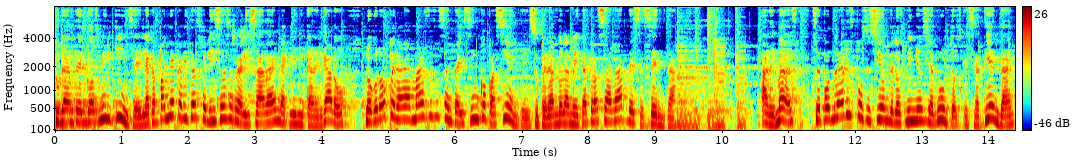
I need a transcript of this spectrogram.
Durante el 2015, la campaña Caritas Felices realizada en la Clínica Delgado logró operar a más de 65 pacientes, superando la meta trazada de 60. Además, se pondrá a disposición de los niños y adultos que se atiendan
